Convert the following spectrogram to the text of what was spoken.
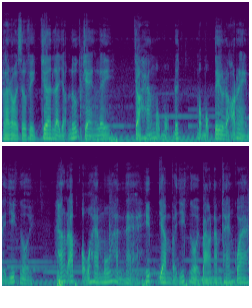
Và rồi sự việc trên là giọt nước tràn ly cho hắn một mục đích, một mục tiêu rõ ràng để giết người. Hắn đã ấp ủ ham muốn hành hạ, hiếp dâm và giết người bao năm tháng qua.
